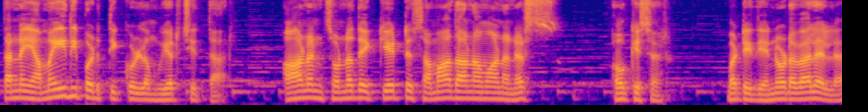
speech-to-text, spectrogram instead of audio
தன்னை அமைதிப்படுத்தி கொள்ள முயற்சித்தார். ஆனந்த் சொன்னதை கேட்டு சமாதானமான நர்ஸ் ஓகே சார் பட் இது என்னோட வேலை இல்லை.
